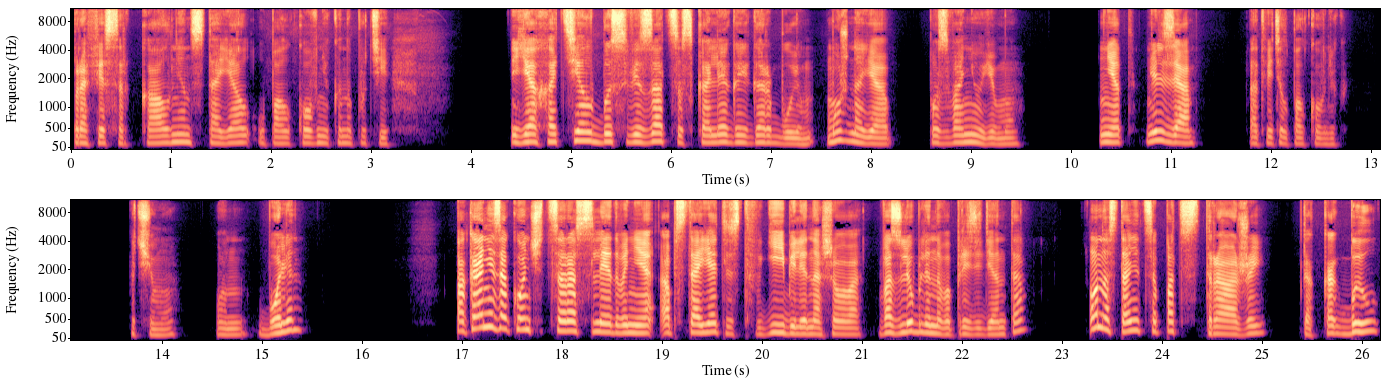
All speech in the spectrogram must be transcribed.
Профессор Калнин стоял у полковника на пути — я хотел бы связаться с коллегой Горбуем. Можно я позвоню ему? Нет, нельзя, ответил полковник. Почему? Он болен? Пока не закончится расследование обстоятельств гибели нашего возлюбленного президента, он останется под стражей, так как был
